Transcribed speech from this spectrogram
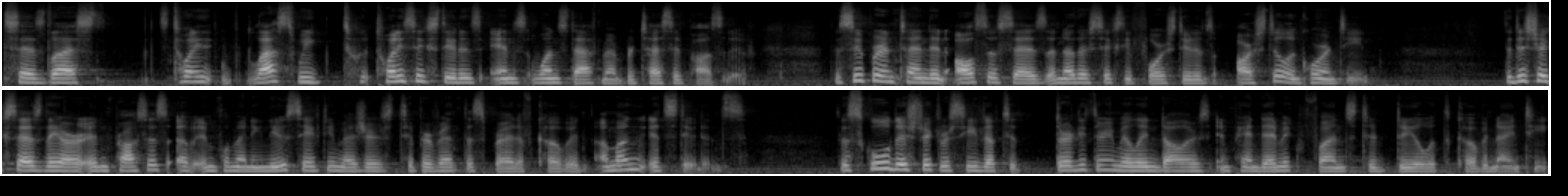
says last 20, last week 26 students and one staff member tested positive. The superintendent also says another 64 students are still in quarantine. The district says they are in process of implementing new safety measures to prevent the spread of COVID among its students. The school district received up to $33 million in pandemic funds to deal with COVID-19.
